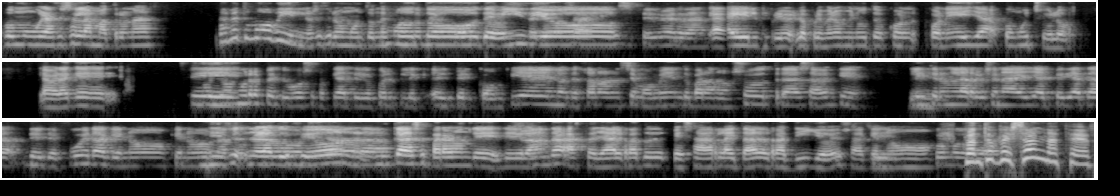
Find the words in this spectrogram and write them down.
Fue muy gracioso las matronas, dame tu móvil, nos hicieron un montón de Un montón fotos, de, tenemos vídeos, ahí, es verdad. ahí el los primeros minutos con, con ella, fue muy chulo. La verdad que Fue todo sí, muy respetuoso, porque ya te digo, fue el, el piel con piel, nos dejaron ese momento para nosotras, ¿sabes? Que le hicieron la revisión a ella el pediatra desde fuera, que no, que no, Ni la no la cogió, no- nunca la separaron de, de Yolanda hasta ya el rato de pesarla y tal, el ratillo, ¿eh? O sea que Sí, no. ¿Cuánto pesó al nacer?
